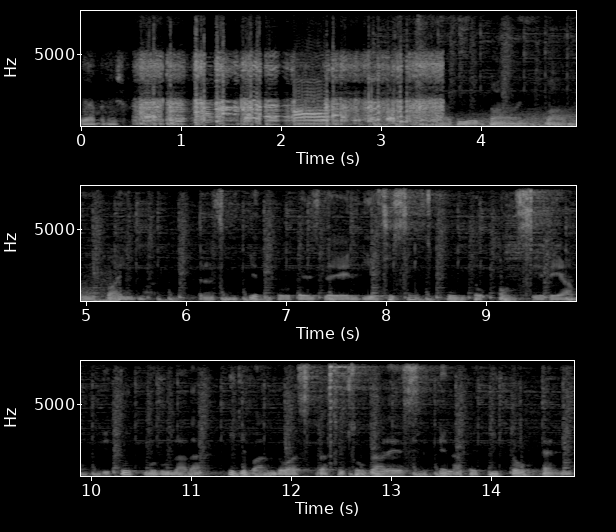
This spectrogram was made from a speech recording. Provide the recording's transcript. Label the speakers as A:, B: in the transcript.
A: Radio Bye Bye Bye, transmitiendo desde el 16.11 de amplitud modulada y llevando hasta sus hogares el apetito caníbal.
